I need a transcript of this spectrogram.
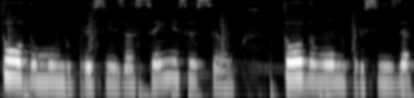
todo mundo precisa, sem exceção. Todo mundo precisa,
